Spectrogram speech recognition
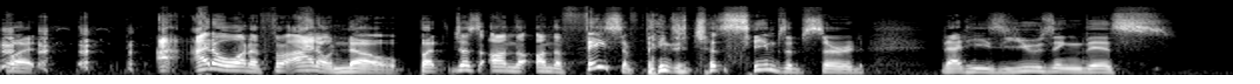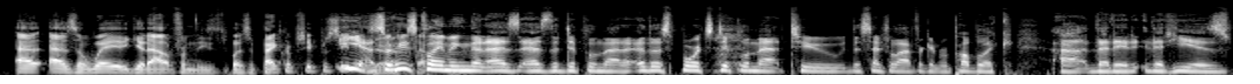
But I, I don't want to throw. I don't know. But just on the on the face of things, it just seems absurd that he's using this. As, as a way to get out from these was it bankruptcy proceedings? Yeah, so he's claiming that as as the diplomat, uh, the sports diplomat to the Central African Republic, uh, that it that he is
